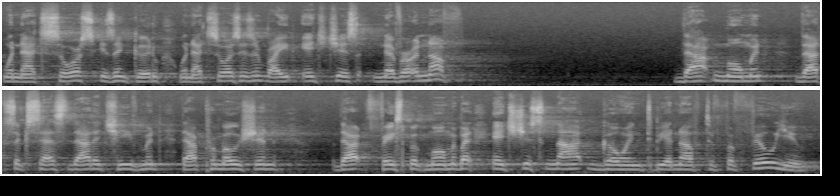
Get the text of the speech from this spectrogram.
When that source isn't good, when that source isn't right, it's just never enough. That moment, that success, that achievement, that promotion, that Facebook moment, but it's just not going to be enough to fulfill you,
